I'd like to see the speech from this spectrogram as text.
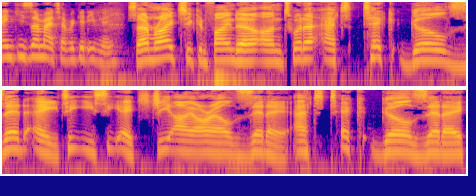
Thank you so much. Have a good evening. Sam Wright, you can find her on Twitter at TechGirlZA, T E C H G I R L Z A, at TechGirlZA.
